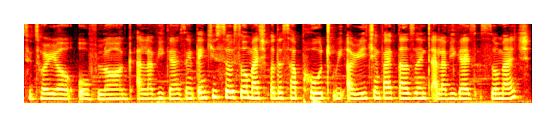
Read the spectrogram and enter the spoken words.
tutorial or vlog. I love you guys and thank you so so much for the support. We are reaching 5,000. I love you guys so much.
